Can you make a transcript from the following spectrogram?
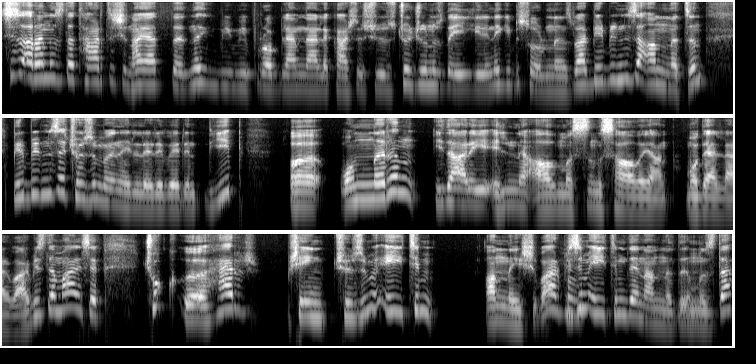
Siz aranızda tartışın. Hayatta ne gibi problemlerle karşılaşıyorsunuz, çocuğunuzla ilgili ne gibi sorunlarınız var? Birbirinize anlatın, birbirinize çözüm önerileri verin deyip e, onların idareyi eline almasını sağlayan modeller var. Bizde maalesef çok e, her şeyin çözümü eğitim anlayışı var. Bizim Hı. eğitimden anladığımızda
